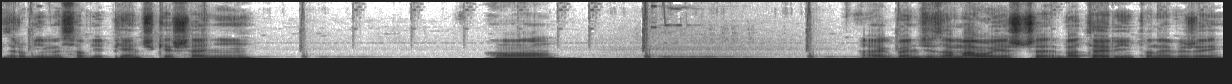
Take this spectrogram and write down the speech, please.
Zrobimy sobie pięć kieszeni. O. A jak będzie za mało jeszcze baterii, to najwyżej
